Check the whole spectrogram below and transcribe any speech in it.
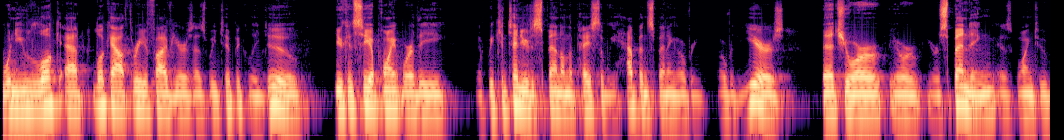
When you look at look out three to five years, as we typically do, you can see a point where the if we continue to spend on the pace that we have been spending over over the years, that your your your spending is going to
